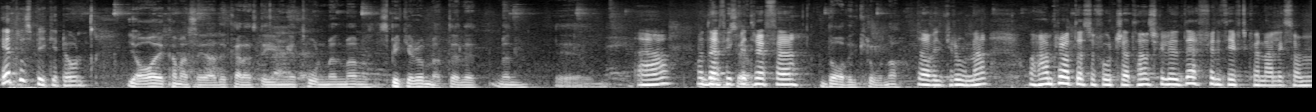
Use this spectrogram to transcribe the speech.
Heter det Spikertorn? ja, det kan man säga. Det kallas, det är inget torn, men man spikerrummet, eller men eh, Ja, och där fick vi träffa David Krona. David Krona. Och han pratade så fort så att han skulle definitivt kunna liksom,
